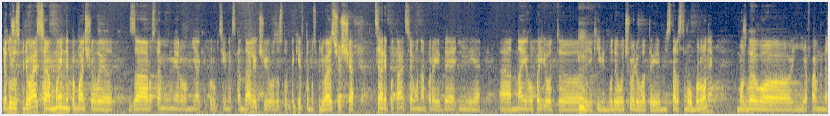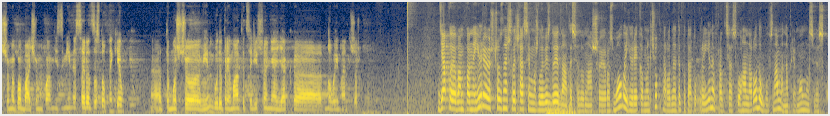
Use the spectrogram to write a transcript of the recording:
Я дуже сподіваюся, ми не побачили за Рустемом Умєровим ніяких корупційних скандалів чи його заступників. Тому сподіваюся, що ще ця репутація вона перейде і е, на його період, е, який він буде очолювати Міністерство оборони. Можливо, я впевнений, що ми побачимо певні зміни серед заступників, е, тому що він буде приймати це рішення як новий менеджер. Дякую вам, пане Юрію, що знайшли час і можливість доєднатися до нашої розмови. Юрій Камельчук, народний депутат України, фракція Слуга народу, був з нами на прямому зв'язку.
